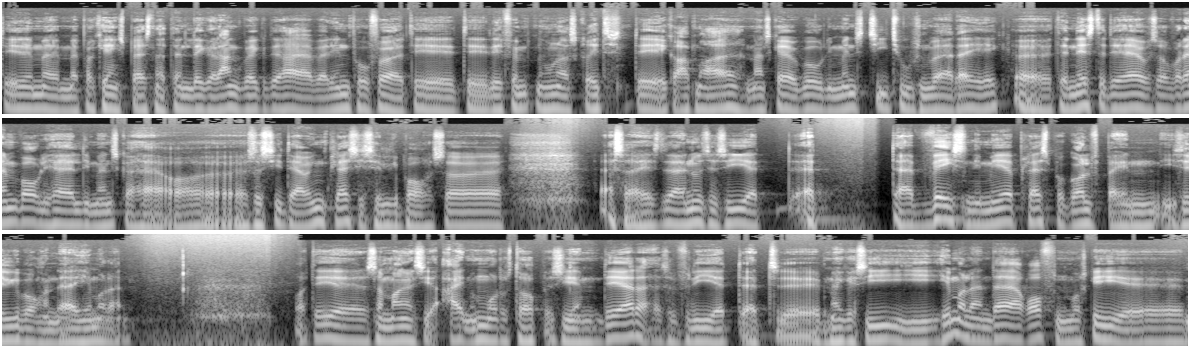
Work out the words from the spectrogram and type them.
det, er det med, med parkeringspladsen, at den ligger langt væk, det har jeg været inde på før, det, det, det er 1500 skridt, det er ikke ret meget, man skal jo gå de mindst 10.000 hver dag. Ikke? Øh, det næste, det er jo så, hvordan, hvor vi her, have alle de mennesker her, og øh, så sige, der er jo ingen plads i Silkeborg, så øh, altså, der er jeg nødt til at sige, at, at der er væsentligt mere plads på golfbanen i Silkeborg, end der er i Himmerland. Og det er så mange, der siger, ej, nu må du stoppe. Og siger, det er der, altså, fordi at, at øh, man kan sige, i Himmerland, der er Roffen måske... Øh,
